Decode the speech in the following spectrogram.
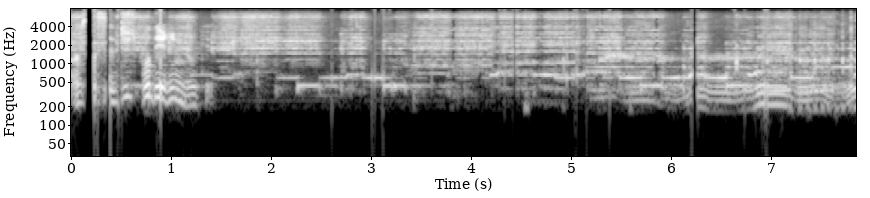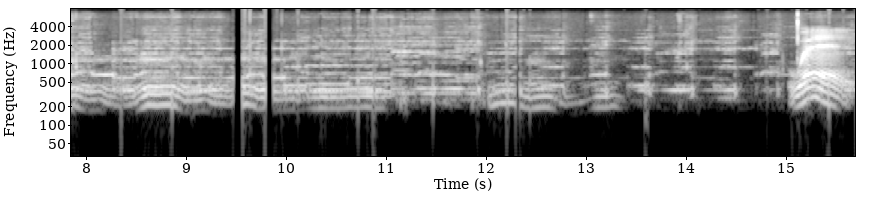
Ah, ça c'est juste pour des rings, ok. Ouais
